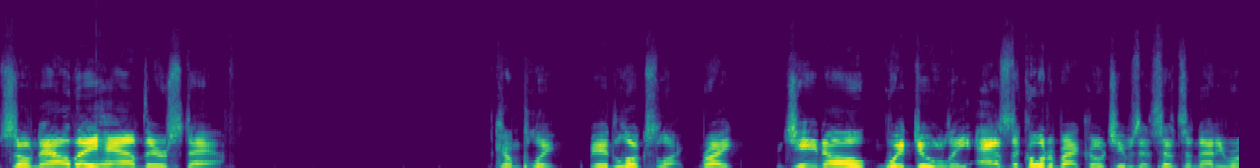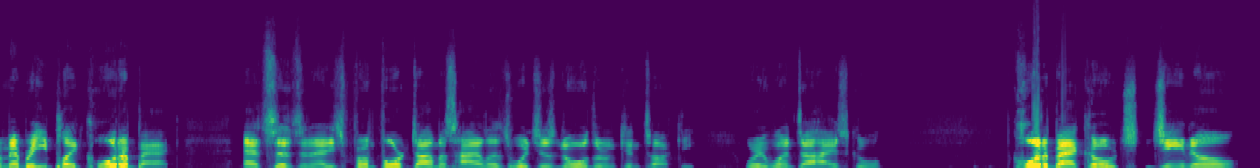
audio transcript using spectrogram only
So now they have their staff complete. It looks like, right? Gino Guidugli as the quarterback coach. He was at Cincinnati. Remember, he played quarterback at Cincinnati. He's from Fort Thomas Highlands, which is northern Kentucky, where he went to high school. Quarterback coach Gino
